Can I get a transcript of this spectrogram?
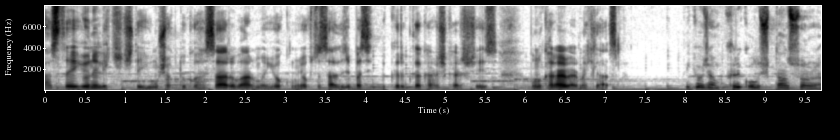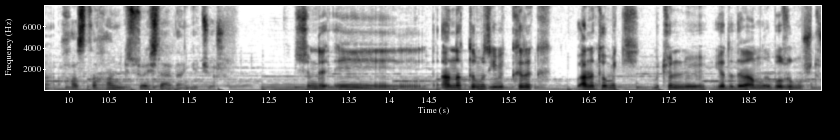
hastaya yönelik işte yumuşak doku hasarı var mı yok mu yoksa sadece basit bir kırıkla karşı karşıyayız. Bunu karar vermek lazım. Peki hocam kırık oluştuktan sonra hasta hangi süreçlerden geçiyor? Şimdi e, anlattığımız gibi kırık anatomik bütünlüğü ya da devamlılığı bozulmuştur.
